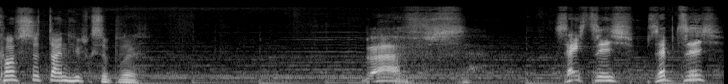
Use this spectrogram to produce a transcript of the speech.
kostet dein Hüpsipel? Bah, 60, 70?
